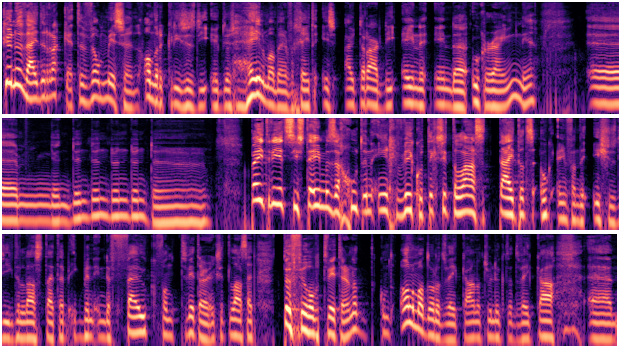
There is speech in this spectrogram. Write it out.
Kunnen wij de raketten wel missen? Een andere crisis die ik dus helemaal ben vergeten is uiteraard die ene in de Oekraïne. Ehm, dun. Patriot-systemen zijn goed en ingewikkeld. Ik zit de laatste tijd, dat is ook een van de issues die ik de laatste tijd heb. Ik ben in de fuik van Twitter. Ik zit de laatste tijd te veel op Twitter. En dat komt allemaal door het WK natuurlijk. Dat WK. ehm,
